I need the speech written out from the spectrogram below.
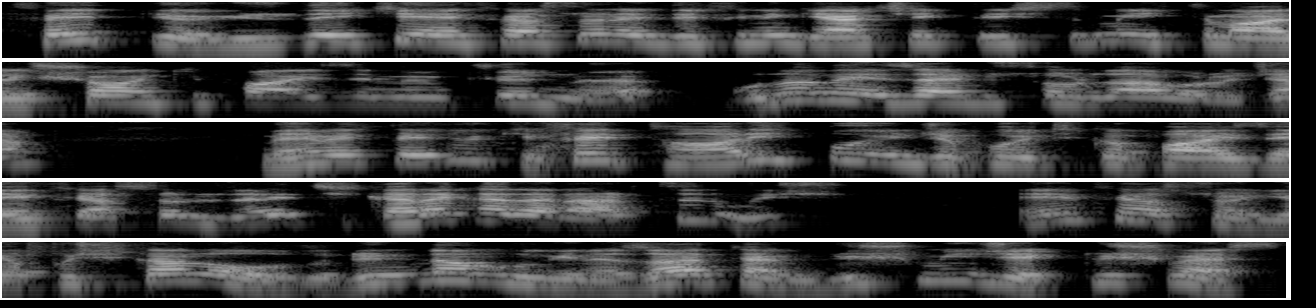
FED diyor %2 enflasyon hedefini gerçekleştirme ihtimali şu anki faizle mümkün mü? Buna benzer bir soru daha var hocam. Mehmet Bey diyor ki FED tarih boyunca politika faizi enflasyon üzerine çıkana kadar artırmış. Enflasyon yapışkan oldu. Dünden bugüne zaten düşmeyecek, düşmez.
